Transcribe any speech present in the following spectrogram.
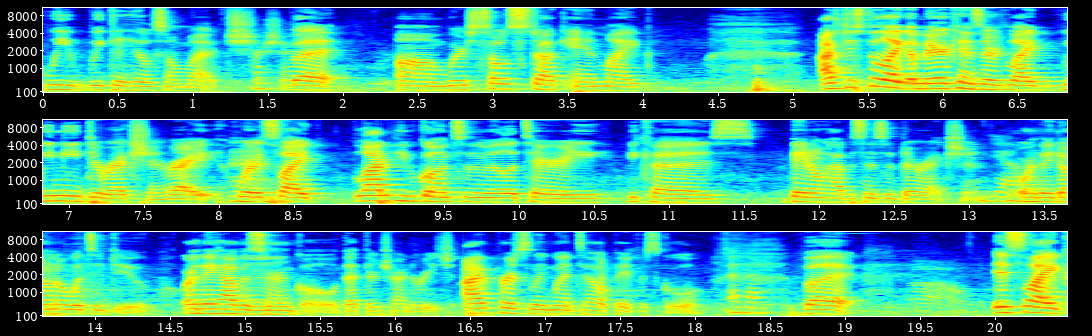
we we could heal so much. For sure. But um, we're so stuck in like, I just feel like Americans are like we need direction, right? Where Mm. it's like a lot of people go into the military because they don't have a sense of direction Yeah. or they don't know what to do or they have a Mm-hmm. certain goal that they're trying to reach. I personally went to help pay for school Okay. but it's like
